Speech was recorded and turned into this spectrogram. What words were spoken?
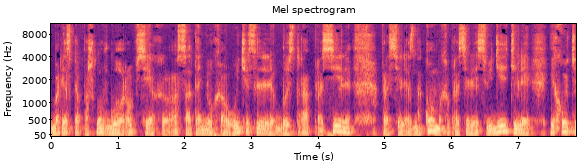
резко пошло в гору. Всех сатанюха вычислили, быстро опросили, опросили знакомых, опросили свидетелей. И хоть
